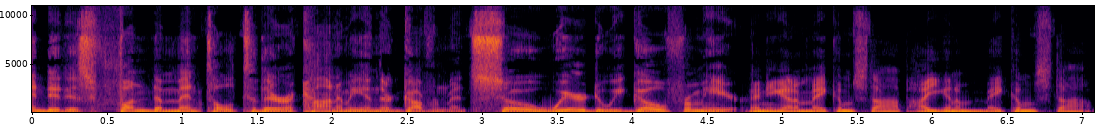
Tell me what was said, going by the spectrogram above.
and it is fundamental to their economy and their government. So, where do we go from here? And you got to make them stop. How are you going to make them stop?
